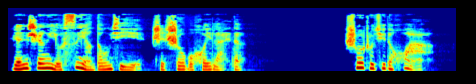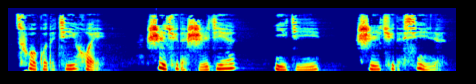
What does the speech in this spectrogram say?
人生有四样东西是收不回来的。说出去的话错过的机会逝去的时间以及失去的信任。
